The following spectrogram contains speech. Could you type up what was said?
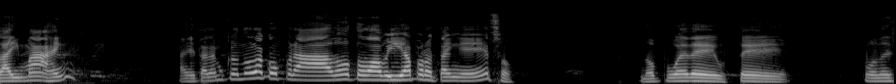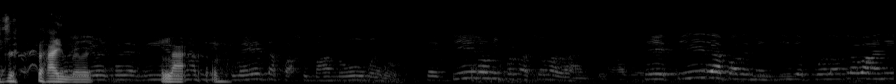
La imagen. Ahí está, que no lo ha comprado todavía, pero está en eso. No puede usted ponerse... Ay, no. La- una tripleta para sumar números. Se tira una información adelante. Se tira para desmentir después la otra vaina y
